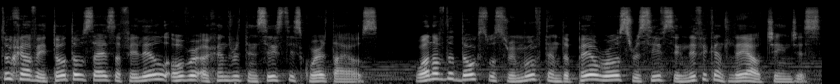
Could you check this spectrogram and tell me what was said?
to have a total size of a little over 160 square tiles. One of the docks was removed and the Pale Rose received significant layout changes.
